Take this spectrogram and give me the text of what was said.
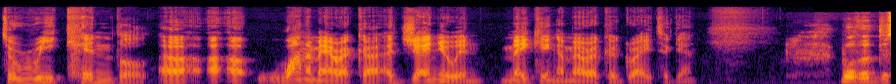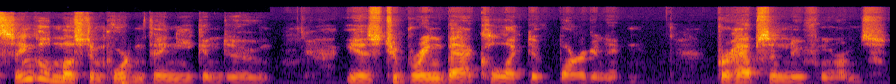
to rekindle uh, uh, uh, one America, a genuine making America great again? Well, the, the single most important thing he can do is to bring back collective bargaining, perhaps in new forms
